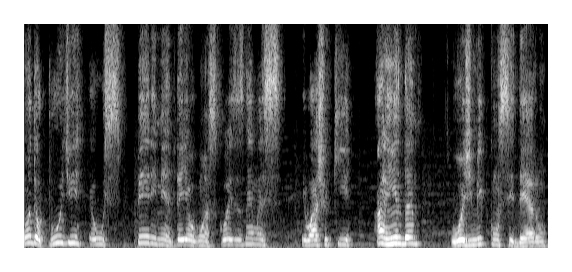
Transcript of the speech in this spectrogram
quando eu pude, eu experimentei algumas coisas, né? Mas eu acho que ainda hoje me considero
